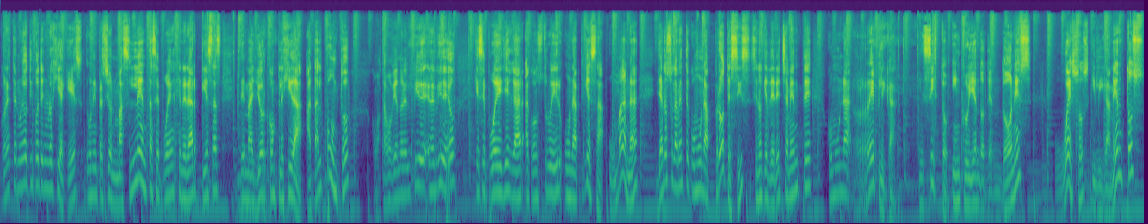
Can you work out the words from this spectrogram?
con este nuevo tipo de tecnología, que es una impresión más lenta, se pueden generar piezas de mayor complejidad, a tal punto, como estamos viendo en el, en el video, que se puede llegar a construir una pieza humana, ya no solamente como una prótesis, sino que derechamente como una réplica, insisto, incluyendo tendones, huesos y ligamentos.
